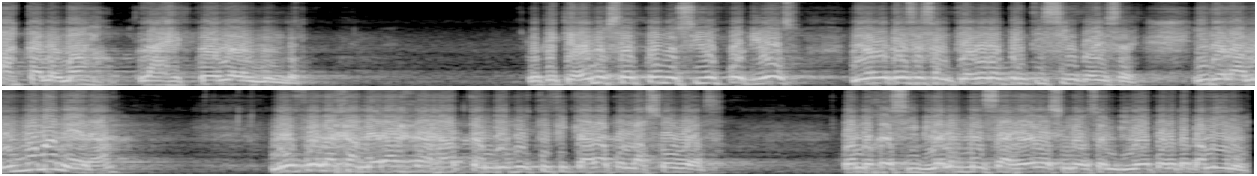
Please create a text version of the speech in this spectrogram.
hasta lo más, las escuelas del mundo. Lo que queremos ser conocidos por Dios. Mira lo que dice Santiago 2.25, dice, y de la misma manera, no fue la jamera Rahab también justificada por las obras, cuando recibió los mensajeros y los envió por otro camino.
